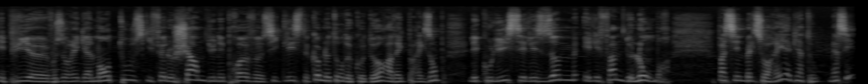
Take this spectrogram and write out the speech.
Et puis, vous aurez également tout ce qui fait le charme d'une épreuve cycliste comme le Tour de Codor, avec par exemple les coulisses et les hommes et les femmes de l'ombre. Passez une belle soirée. À bientôt. Merci.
